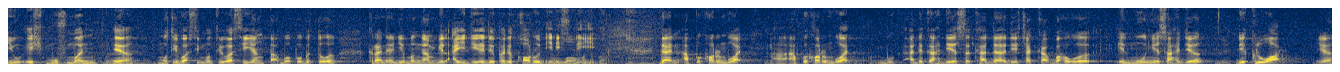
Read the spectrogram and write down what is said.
new age movement hmm. ya motivasi-motivasi yang tak berapa betul kerana dia mengambil idea daripada Qarun ini Allah sendiri. Akbar. dan apa Qarun buat? Ha, apa Qarun buat? Bu- adakah dia sekadar dia cakap bahawa ilmunya sahaja? Ya. dia keluar ya.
